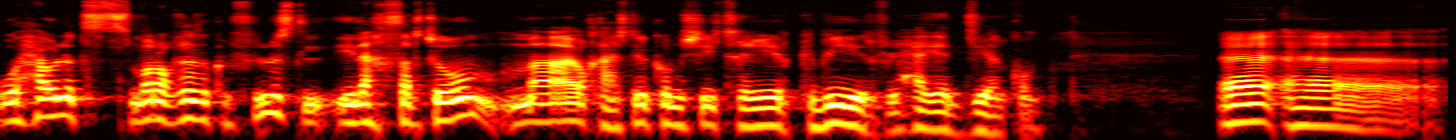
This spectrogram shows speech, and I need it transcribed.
وحاولوا تستثمروا غير دوك الفلوس إلا خسرتوهم ما يوقعش لكم شي تغيير كبير في الحياة ديالكم. هذا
